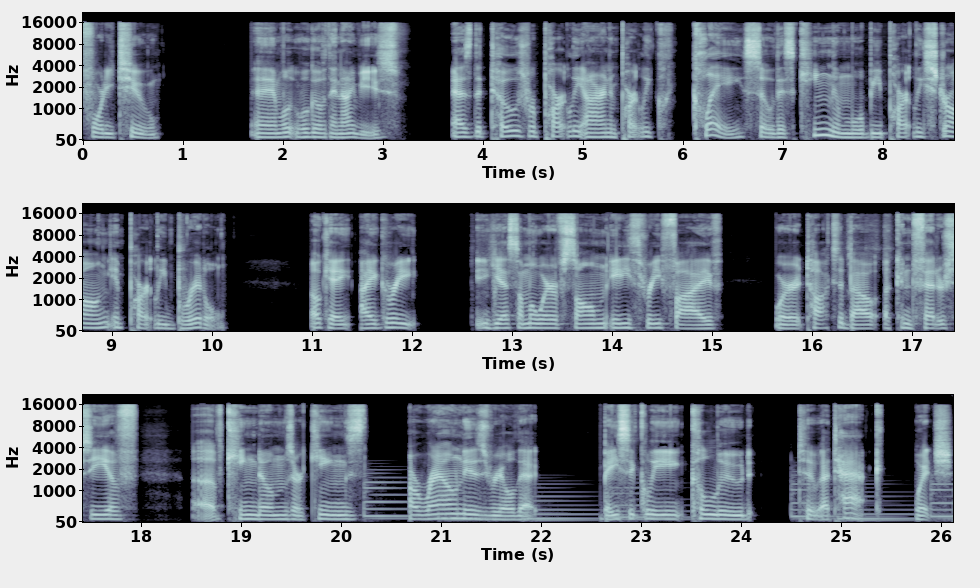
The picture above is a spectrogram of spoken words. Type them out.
42. And we'll, we'll go with the NIVs. As the toes were partly iron and partly clay, so this kingdom will be partly strong and partly brittle. Okay, I agree. Yes, I'm aware of Psalm 83 5, where it talks about a confederacy of, of kingdoms or kings around Israel that basically collude to attack, which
